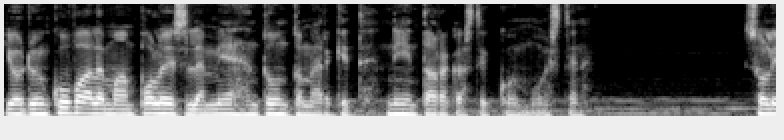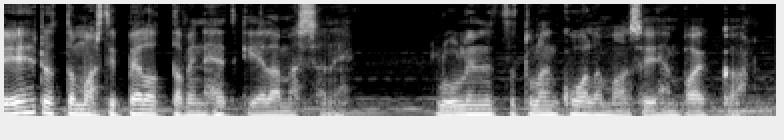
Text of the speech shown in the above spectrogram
Jouduin kuvailemaan poliisille miehen tuntomerkit niin tarkasti kuin muistin. Se oli ehdottomasti pelottavin hetki elämässäni. Luulin, että tulen kuolemaan siihen paikkaan.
